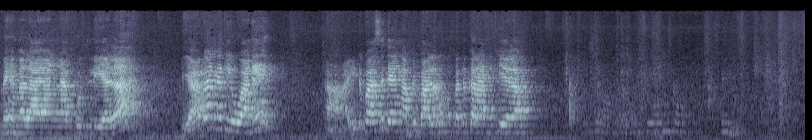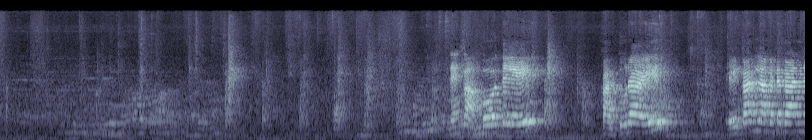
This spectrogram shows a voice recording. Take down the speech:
මෙහෙමලා යන්නකුත් ලියලා තියාගන්න කිව්වනේ. ආ ඊට පස්සේ දැන් අපි බලමු මොකද කරන්න කියලා. දැන් ගම්බෝතලේ කතුරයි ඒකත් ළඟට ගන්න.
